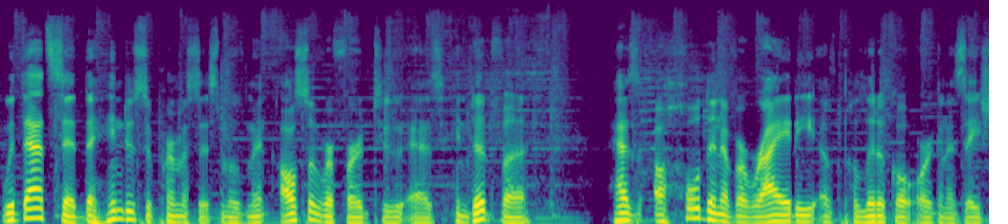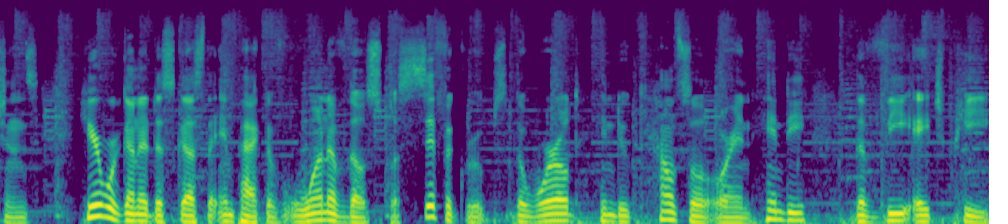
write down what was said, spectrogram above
With that said, the Hindu supremacist movement, also referred to as Hindutva, has a hold in a variety of political organizations. Here we're going to discuss the impact of one of those specific groups, the World Hindu Council, or in Hindi, the VHP,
